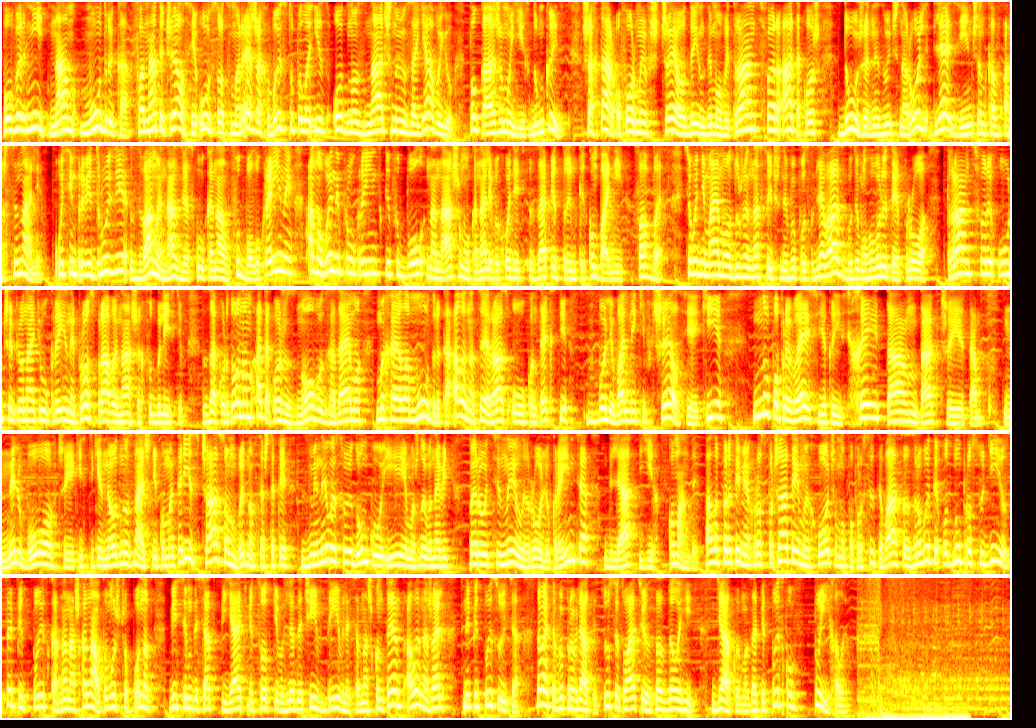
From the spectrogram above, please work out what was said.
Поверніть нам мудрика. Фанати Челсі у соцмережах виступили із однозначною заявою. Покажемо їх думки. Шахтар оформив ще один зимовий трансфер, а також дуже незвична роль для Зінченка в арсеналі. Усім привіт, друзі! З вами на зв'язку канал Футбол України. А новини про український футбол на нашому каналі виходять за підтримки компанії Favbet. Сьогодні маємо дуже насичений випуск для вас. Будемо говорити про трансфери у чемпіонаті України, про справи наших футболістів за кордоном, а також знову згадаємо Михайла Мудрика, але на цей раз у контексті вболівальників Челсі, які. Ну, попри весь якийсь хейт там, так, чи там нелюбов, чи якісь такі неоднозначні коментарі, з часом, видно, все ж таки змінили свою думку і, можливо, навіть переоцінили роль українця для їх команди. Але перед тим як розпочати, ми хочемо попросити вас зробити одну просту дію: це підписка на наш канал, тому що понад 85% глядачів дивляться наш контент, але на жаль не підписуються. Давайте виправляти цю ситуацію заздалегідь. Дякуємо за підписку. Поїхали.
